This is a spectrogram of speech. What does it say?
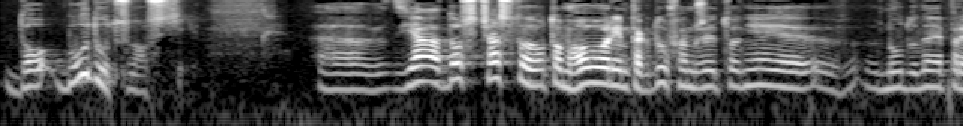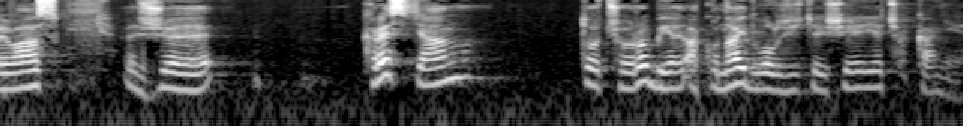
do budúcnosti. Ja dosť často o tom hovorím, tak dúfam, že to nie je nudné pre vás, že kresťan to, čo robí ako najdôležitejšie, je čakanie.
